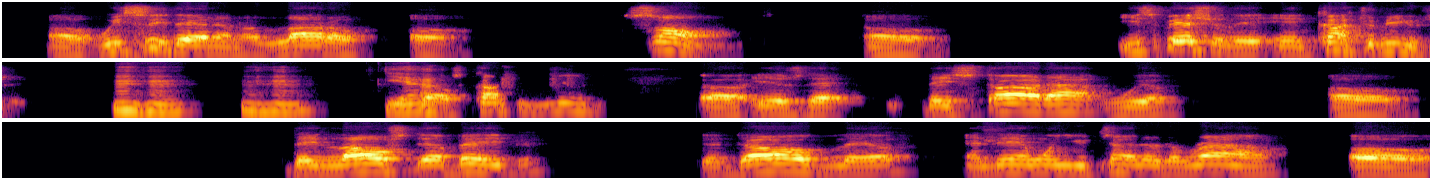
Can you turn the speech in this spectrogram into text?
Uh, we see that in a lot of uh, songs. Uh, especially in country music. Mm-hmm. Mm-hmm. Yeah. Because country music uh, is that they start out with uh, they lost their baby, the dog left, and then when you turn it around, uh,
